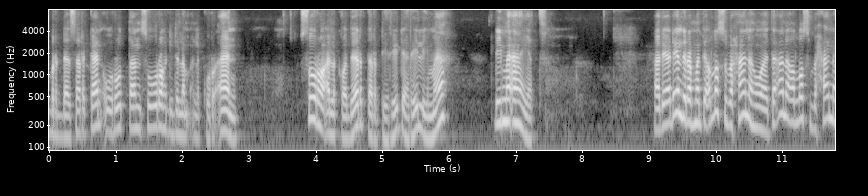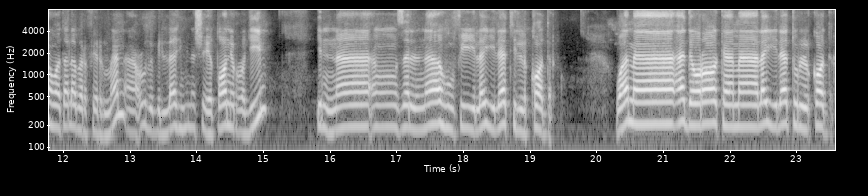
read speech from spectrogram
berdasarkan urutan surah di dalam Al-Quran. Surah Al-Qadr terdiri dari lima, lima ayat. Adik-adik yang dirahmati Allah Subhanahu wa taala, Allah Subhanahu wa taala berfirman, A'udzu billahi minasyaitonir rajim. Inna anzalnahu fi lailatul qadr. وما أدراك ما ليلة القدر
